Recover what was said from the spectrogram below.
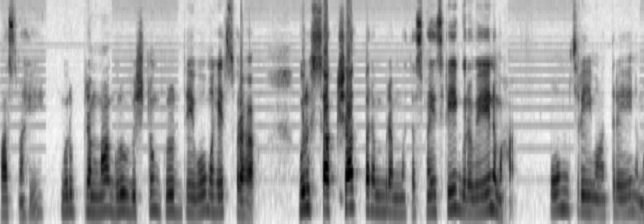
పాస్మహే గురు బ్రహ్మ గురు విష్ణు గురుదేవో మహేశ్వర. గురు సాక్షాత్ పరం బ్రహ్మ తస్మై శ్రీ గురవే నమ. ఓం శ్రీ మాత్రే నమ.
